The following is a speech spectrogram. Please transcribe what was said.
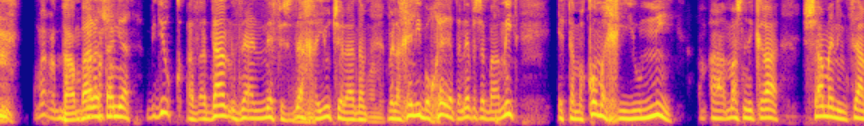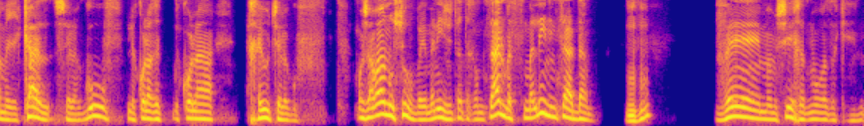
אומר אדם, בעל התניא, בדיוק, אז אדם זה הנפש, זה החיות של האדם, ולכן היא בוחרת, הנפש הבעמית, את המקום החיוני, מה שנקרא, שם נמצא המרכז של הגוף, לכל, הר... לכל החיות של הגוף. כמו שאמרנו, שוב, בימני יש יותר את החמצן, בשמאלי נמצא הדם. וממשיך אדמו"ר הזקן,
